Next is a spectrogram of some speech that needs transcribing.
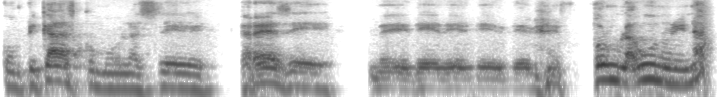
complicadas como las de carreras de, de, de Fórmula 1 ni nada.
